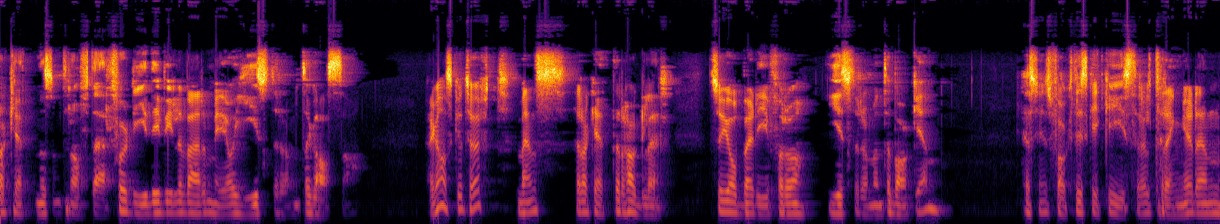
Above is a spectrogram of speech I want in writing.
rakettene som traff der. Fordi de ville være med å gi strøm til Gaza. Det er ganske tøft. Mens raketter hagler, så jobber de for å gi strømmen tilbake igjen. Jeg syns faktisk ikke Israel trenger den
